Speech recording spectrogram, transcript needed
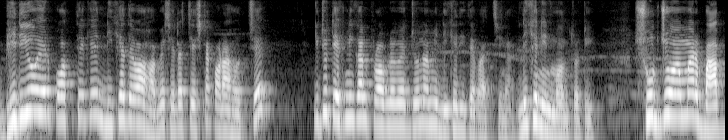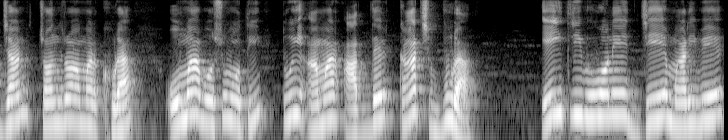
ভিডিও এর পর থেকে লিখে দেওয়া হবে, সেটা চেষ্টা করা হচ্ছে। কিছু টেকনিক্যাল প্রবলেমের জন্য আমি লিখে দিতে পারছি না। লিখে নিন মন্ত্রটি। সূর্য আমার বাপজান, চন্দ্র আমার খুড়া ওমা বসুমতী, তুই আমার আদ্যের কাঁচ বুড়া। এই ত্রিভুবনে যে মারিবে,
